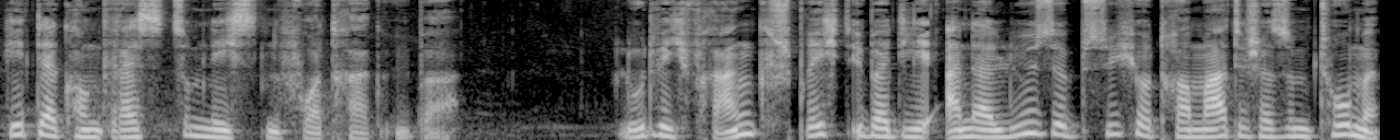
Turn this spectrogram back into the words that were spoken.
geht der Kongress zum nächsten Vortrag über. Ludwig Frank spricht über die Analyse psychotraumatischer Symptome,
